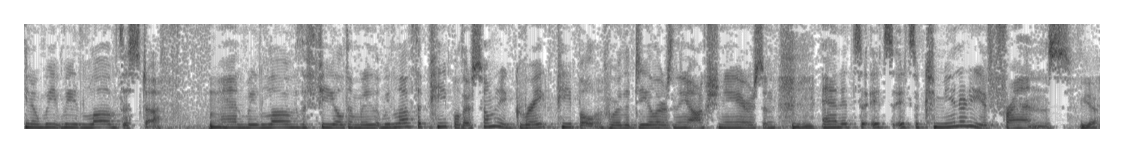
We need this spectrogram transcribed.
you know, we we love the stuff. Hmm. And we love the field, and we we love the people. There's so many great people who are the dealers and the auctioneers, and mm-hmm. and it's it's it's a community of friends. Yeah.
